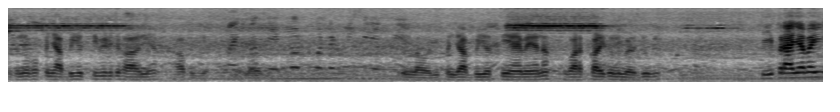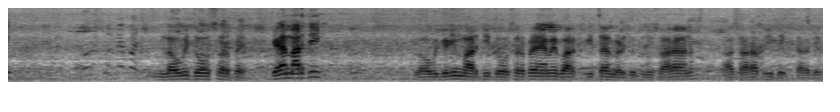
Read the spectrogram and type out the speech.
ਤੁਹਾਨੂੰ ਆਪਾਂ ਪੰਜਾਬੀ ਜੁੱਤੀ ਵੀ ਦਿਖਾ ਦਿੰਦੇ ਆ ਆ ਪਈ ਆ। ਲਓ ਜੀ। ਲਓ ਜੀ ਪੰਜਾਬੀ ਜੁੱਤੀ ਐਵੇਂ ਹੈ ਨਾ ਵਰਕ ਵਾਲੀ ਤੁਹਾਨੂੰ ਮਿਲ ਜੂਗੀ। ਕੀ ਪ੍ਰਾਈਸ ਆ ਬਾਈ? ਲਓ ਵੀ 200 ਰੁਪਏ। ਜਿਹੜਾ ਮਰਜ਼ੀ ਲਓ ਵੀ ਜਿਹੜੀ ਮਰਜ਼ੀ 200 ਰੁਪਏ ਐਵੇਂ ਵਰਕ ਕੀਤਾ, ਮਿਲ ਜੂ ਤੁਹਾਨੂੰ ਸਾਰਾ, ਹਨਾ? ਆ ਸਾਰਾ ਤੁਸੀਂ ਦੇਖ ਸਕਦੇ ਹੋ।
